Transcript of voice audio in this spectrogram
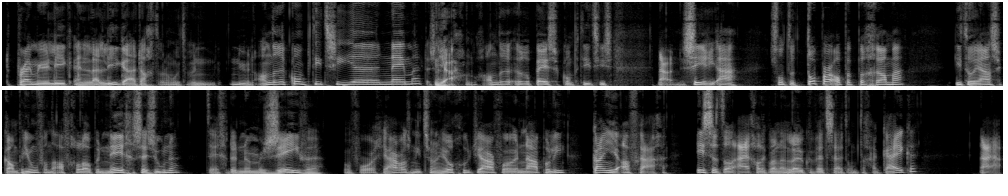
de Premier League en La Liga, dachten we, moeten we nu een andere competitie nemen. Er zijn Ja. nog genoeg andere Europese competities. Nou, de Serie A stond de topper op het programma. Italiaanse kampioen van de afgelopen negen seizoenen. Tegen de nummer 7 van vorig jaar. Was niet zo'n heel goed jaar voor Napoli. Kan je je afvragen, is het dan eigenlijk wel een leuke wedstrijd om te gaan kijken? Nou ja,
